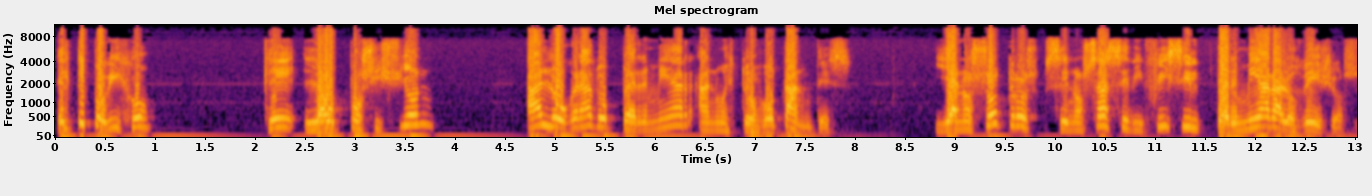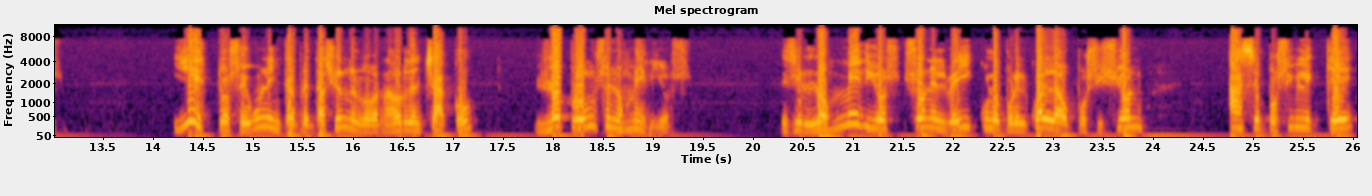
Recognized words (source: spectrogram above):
El tipo dijo que la oposición ha logrado permear a nuestros votantes y a nosotros se nos hace difícil permear a los de ellos. Y esto, según la interpretación del gobernador del Chaco, lo producen los medios. Es decir, los medios son el vehículo por el cual la oposición hace posible que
